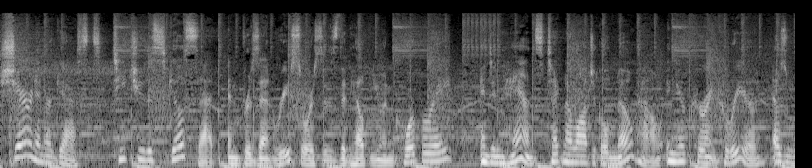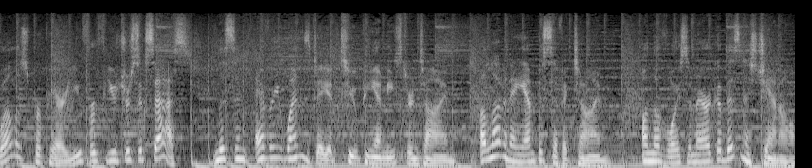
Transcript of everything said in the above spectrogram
Sharon and her guests teach you the skill set and present resources that help you incorporate and enhance technological know how in your current career, as well as prepare you for future success. Listen every Wednesday at 2 p.m. Eastern Time, 11 a.m. Pacific Time on the Voice America Business Channel.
